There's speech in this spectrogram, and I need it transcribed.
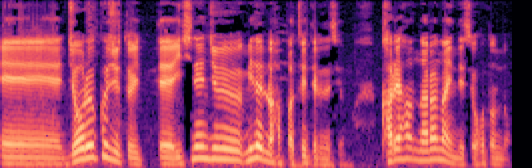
えー、常緑樹といって一年中緑の葉っぱついてるんですよ。枯葉にならないんですよ、ほとんど。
